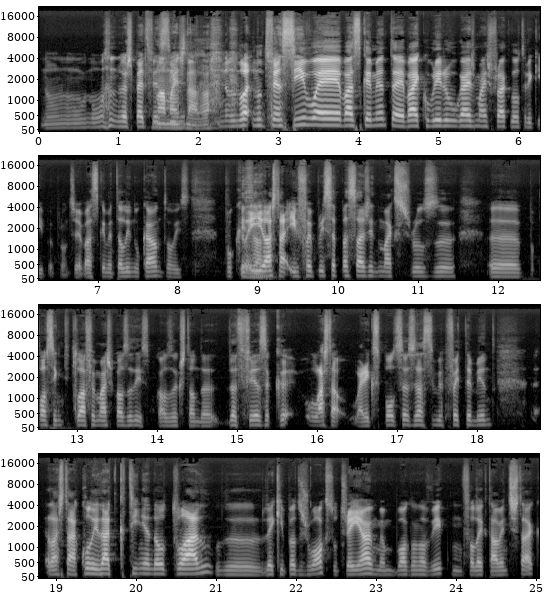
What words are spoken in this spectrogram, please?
No, no, no aspecto defensivo. Não há mais nada. No, no, defensivo é basicamente é, vai cobrir o gajo mais fraco da outra equipa. Pronto, é basicamente ali no canto ou isso. Porque, e lá está, e foi por isso a passagem de Max Struz uh, uh, para o 5 titular foi mais por causa disso, por causa da questão da, da defesa, que lá está, o Eric Spolster já sabia perfeitamente lá está a qualidade que tinha do outro lado de, da equipa dos Walks, o Trey Young, mesmo Bogdanovic, como falei que estava em destaque,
